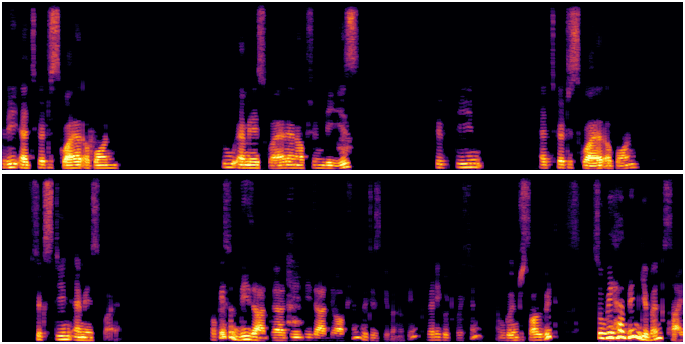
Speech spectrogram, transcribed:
3 h cut square upon 2 ma square. And option D is 15 h cut square upon 16 ma square. Okay, so these are the, these are the options which is given. Okay, very good question. I'm going to solve it. So we have been given psi.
